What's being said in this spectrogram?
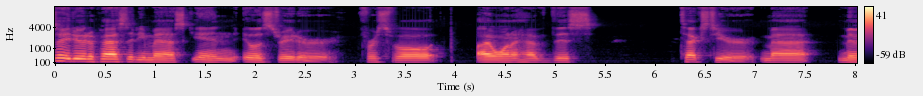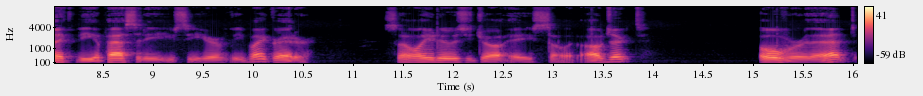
how you do an opacity mask in Illustrator. First of all, I want to have this text here mimic the opacity you see here of the bike rider. So all you do is you draw a solid object over that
